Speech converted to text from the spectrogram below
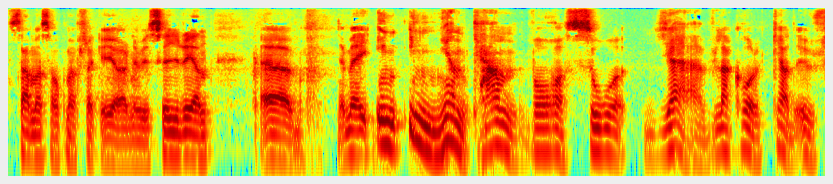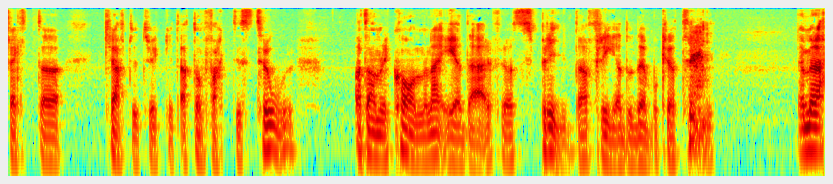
Samma sak man försöker göra nu i Syrien. Eh, men in, ingen kan vara så jävla korkad, ursäkta kraftuttrycket, att de faktiskt tror att amerikanerna är där för att sprida fred och demokrati. Jag menar,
